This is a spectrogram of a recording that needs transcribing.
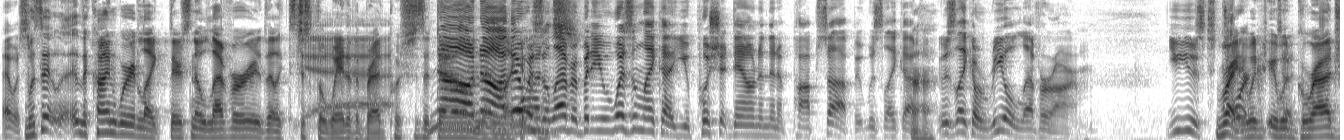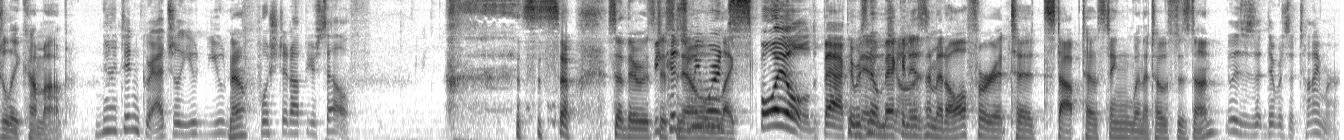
That was was it the kind where like there's no lever, like it's just the weight of the bread pushes it No, down? No, no, like, there it- was a lever, but it wasn't like a you push it down and then it pops up. It was like a Uh-huh. it was like a real lever arm. You used right. It would it to- would gradually come up. No, it didn't gradually. You you No? pushed it up yourself so so there was because just no we weren't like spoiled back. there was no then, John. mechanism at all for it to stop toasting when the toast is done. It was there was a timer.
